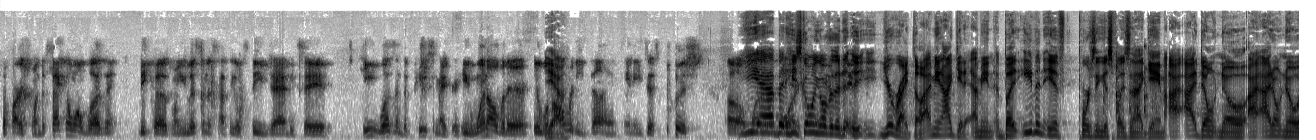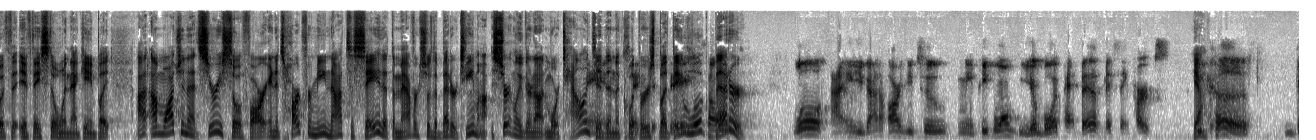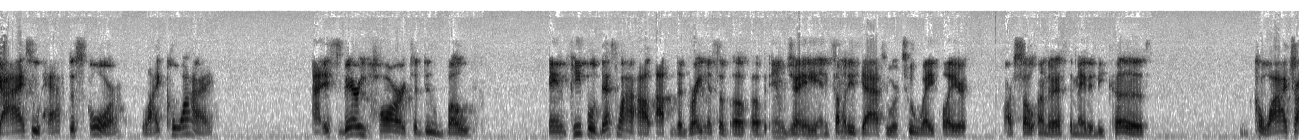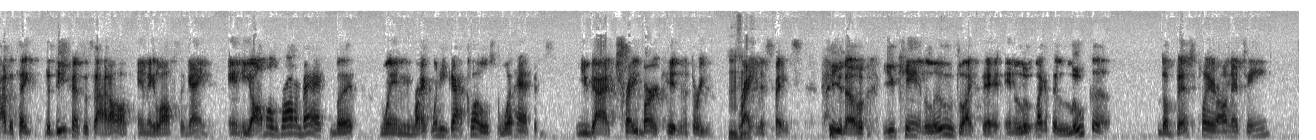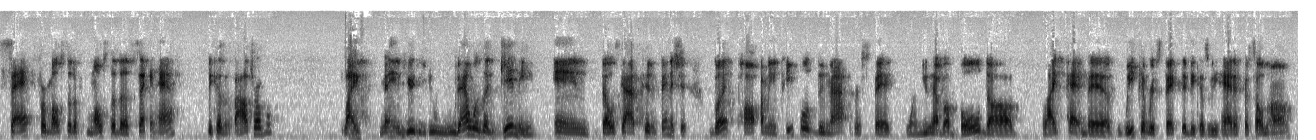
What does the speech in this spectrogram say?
the first one. The second one wasn't because when you listen to I think it was Steve Javie, he said he wasn't the peacemaker. He went over there, it was Yeah. already done, and he just pushed. Uh, Yeah, but he's going over the. it- You're right, though. I mean, I get it. I mean, but even if Porzingis plays in that game, I, I don't know. I, I don't know if if they still win that game. But I, I'm watching that series so far, and it's hard for me not to say that the Mavericks are the better team. Uh, Certainly, they're not more talented than the Clippers, they- but they they look so- better. Well, I, and you got to argue too. I mean, people want your boy Pat Bev missing hurts. Yeah. Because guys who have to score, like Kawhi, uh, it's very hard to do both. And people, that's why I, I, the greatness of, of, of MJ and some of these guys who are two way players are so underestimated because Kawhi tried to take the defensive side off and they lost the game. And he almost brought him back, but when right when he got close, what happens? You got Trey Burke hitting the 3 mm-hmm. right in his face. You know, you can't lose like that. And Lu- like I said, Luka, the best player on their team, sat for most of the most of the second half because of foul trouble. Like, man, you, you that was a gimme, and those guys couldn't finish it. But Paul, I mean, people do not respect when you have a bulldog like Pat Bev. We can respect it because we had it for so long.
